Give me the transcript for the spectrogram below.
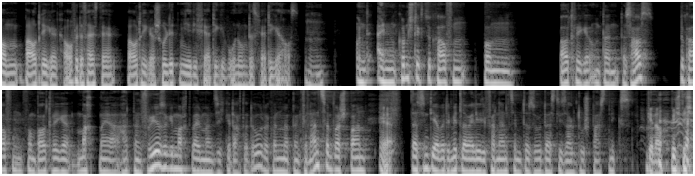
vom Bauträger kaufe. Das heißt, der Bauträger schuldet mir die fertige Wohnung, das fertige Haus. Mhm. Und ein Grundstück zu kaufen vom Bauträger und dann das Haus zu kaufen vom Bauträger, macht man ja, hat man früher so gemacht, weil man sich gedacht hat, oh, da kann man beim Finanzamt was sparen. Ja. Da sind die aber die, mittlerweile die Finanzämter so, dass die sagen, du sparst nichts. Genau, richtig.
